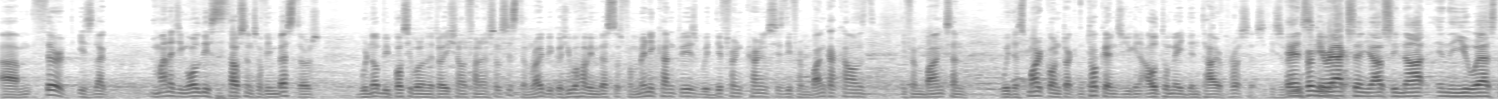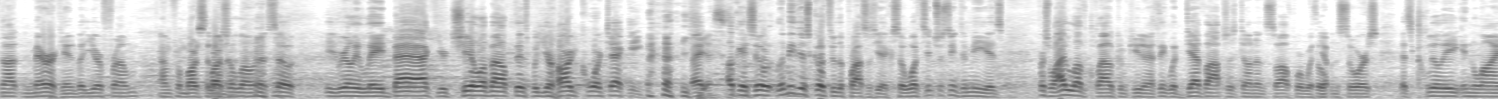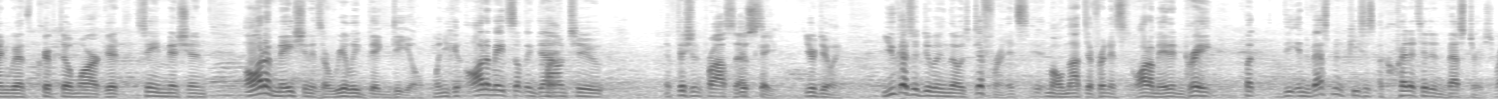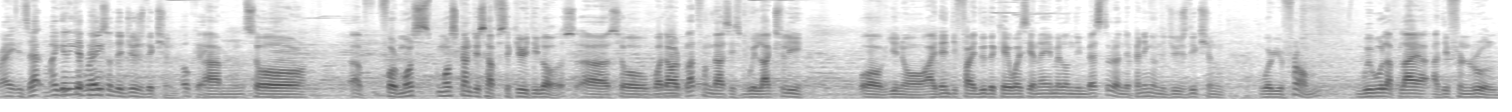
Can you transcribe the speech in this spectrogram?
Um, third is like managing all these thousands of investors would not be possible in the traditional financial system, right? Because you will have investors from many countries with different currencies, different bank accounts, different banks, and with a smart contract and tokens, you can automate the entire process. and from scalable. your accent, you're obviously not in the US, not American, but you're from I'm from Barcelona. Barcelona, so you're really laid back, you're chill about this, but you're hardcore techie. Right? Yes. Okay, so let me just go through the process here. So what's interesting to me is, first of all, I love cloud computing. I think what DevOps has done in software with Yep. open source, that's clearly in line with crypto market, same mission. Automation is a really big deal. When you can automate something down to efficient process, you're doing. You guys are doing those different. It's, well, not different, it's automated and great, the investment piece is accredited investors, right? Is that, am I getting it it, depends on the jurisdiction. Okay. Um, so, uh, for most most countries have security laws. Uh, so what our platform does is we'll actually, well, you know, identify do the KYC and AML on the investor, and depending on the jurisdiction where you're from, we will apply a, a different rule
